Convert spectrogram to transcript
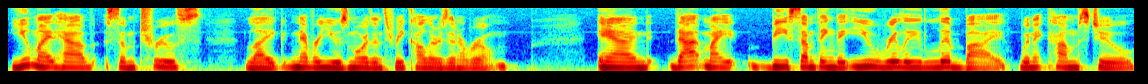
you might have some truths like never use more than three colors in a room. And that might be something that you really live by when it comes to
